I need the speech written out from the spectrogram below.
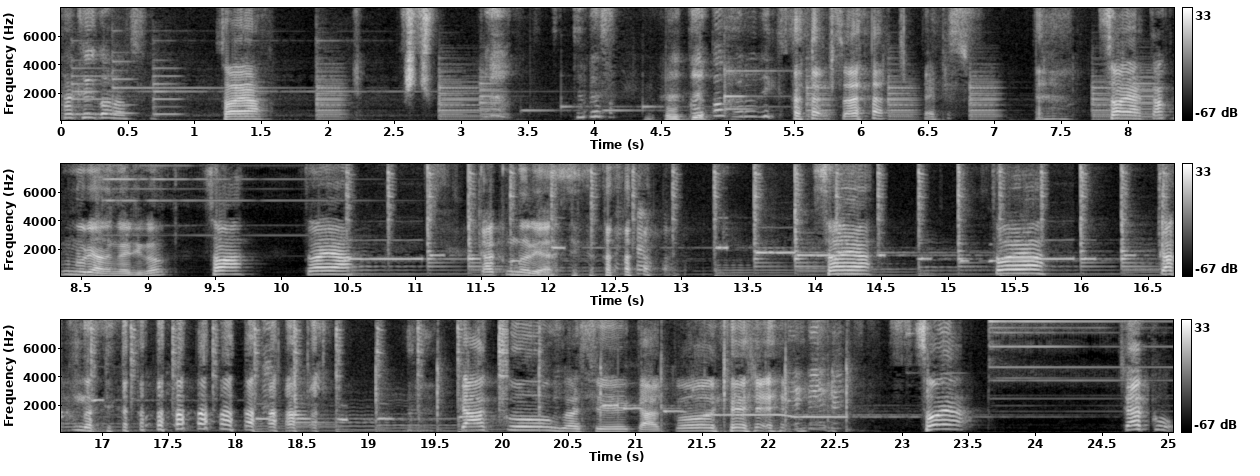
다 긁어놨어? 아빠 그러니까 서아야. 서아야, 깍꿍놀이 하는 거야, 지금? 서아, 서아야. 깍꿍놀이 하네. 서아야. 서아야. 깍꿍놀이. 까꿍, 서아씨, 까꿍. 서아야. 까꿍.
